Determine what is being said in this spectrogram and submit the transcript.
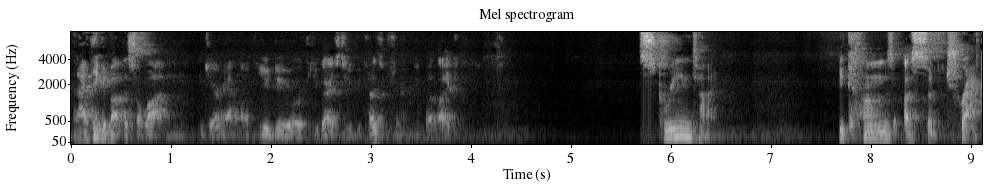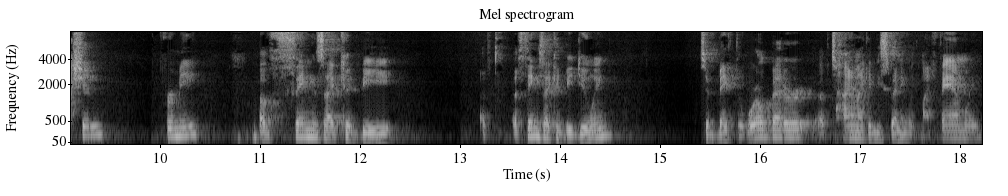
and I think about this a lot. And Jeremie, I don't know if you do or if you guys do because of Jeremie, but like screen time becomes a subtraction for me of things I could be of, of things I could be doing to make the world better, of time I could be spending with my family.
